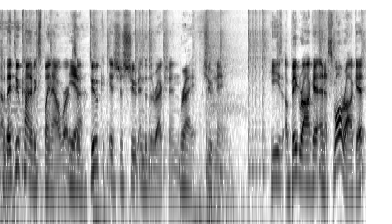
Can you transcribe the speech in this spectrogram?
So they do kind of explain how it works. Yeah. So Duke is just shoot in the direction. Right. Shoot aim. He's a big rocket and a small rocket.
